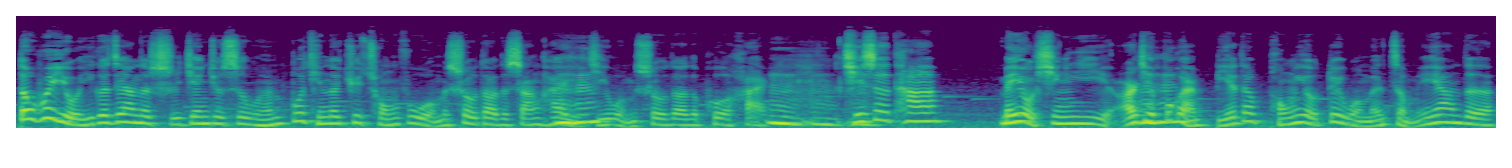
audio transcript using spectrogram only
都会有一个这样的时间，就是我们不停的去重复我们受到的伤害以及我们受到的迫害。嗯嗯，其实他没有新意，而且不管别的朋友对我们怎么样的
